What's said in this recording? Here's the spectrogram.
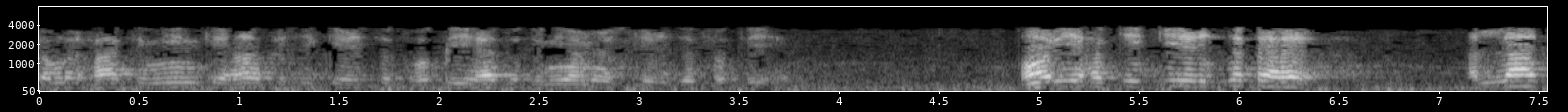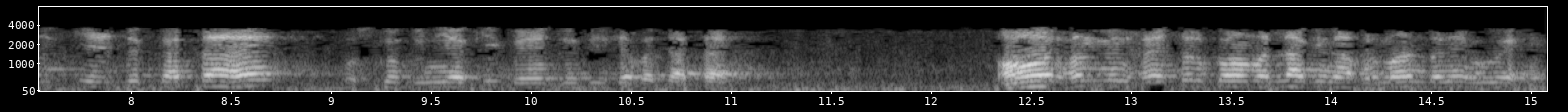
کمر الحاکمین کے ہاں کسی کی عزت ہوتی ہے تو دنیا میں اس کی عزت ہوتی ہے۔ اور یہ حقیقی عزت ہے۔ اللہ جس کی عزت کرتا ہے، اس کو دنیا کی بے عزتی سے بچاتا ہے۔ اور ہم من حیثل کو ہم اللہ کے نافرمان بنے ہوئے ہیں۔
